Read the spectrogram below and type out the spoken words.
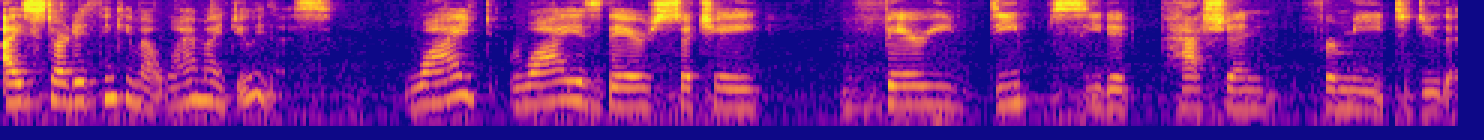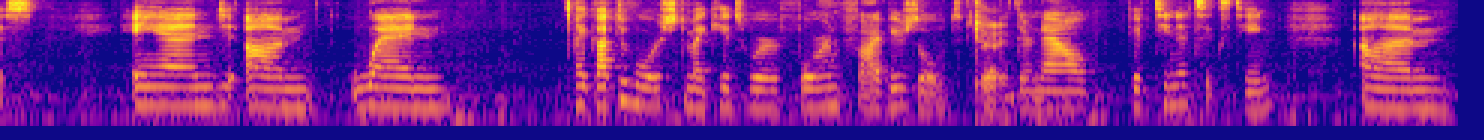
I started thinking about why am I doing this? Why, why is there such a very deep seated passion for me to do this? And um, when I got divorced, my kids were four and five years old. Okay. They're now 15 and 16. Um,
